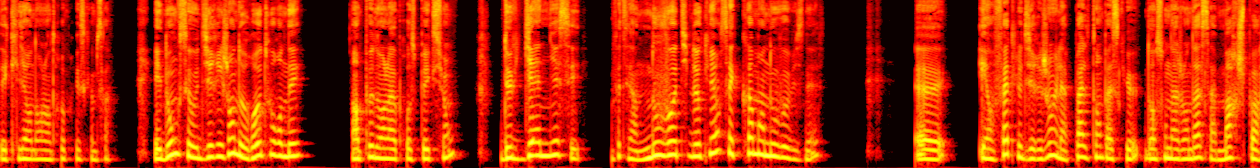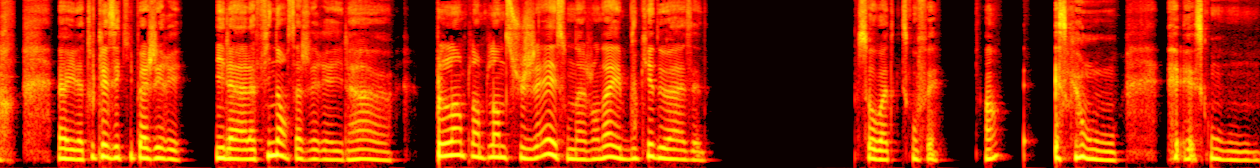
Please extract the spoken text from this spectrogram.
des clients dans l'entreprise comme ça. Et donc, c'est au dirigeant de retourner un peu dans la prospection, de gagner ces. En fait, c'est un nouveau type de client, c'est comme un nouveau business. et en fait, le dirigeant, il n'a pas le temps parce que dans son agenda, ça marche pas. il a toutes les équipes à gérer. Il a la finance à gérer, il a plein, plein, plein de sujets et son agenda est bouqué de A à Z. So what? Qu'est-ce qu'on fait hein? Est-ce qu'on est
